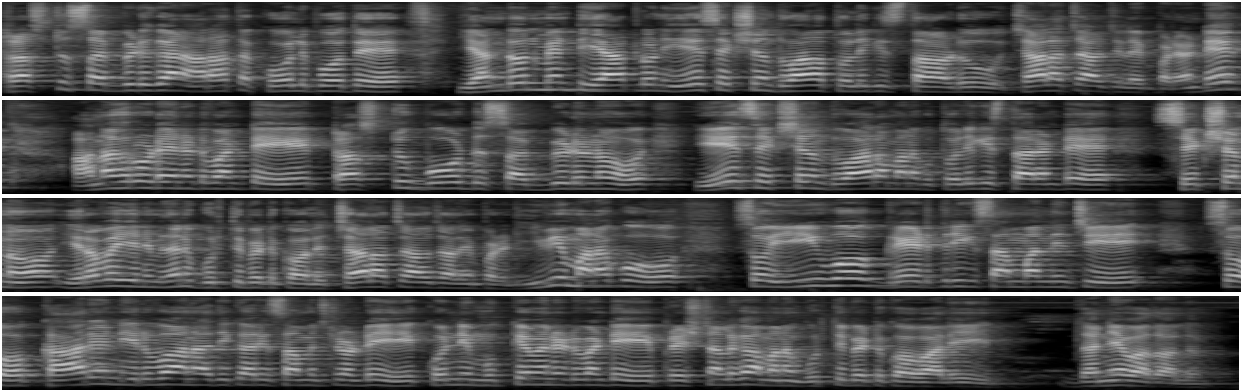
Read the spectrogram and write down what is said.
ట్రస్ట్ సభ్యుడిగా అర్హత కోల్పోతే ఎండోన్మెంట్ యాక్ట్లోని ఏ సెక్షన్ ద్వారా తొలగిస్తాడు? చాలా చాలా చాలా అంటే అనర్హుడైనటువంటి ట్రస్ట్ బోర్డు సభ్యుడును ఏ సెక్షన్ ద్వారా మనకు తొలగిస్తారంటే సెక్షన్ ఇరవై ఎనిమిది అని గుర్తుపెట్టుకోవాలి. చాలా చాలా చాలా ఇంపార్టెంట్. ఇవి మనకు సో ఈఓ గ్రేడ్ త్రీకి సంబంధించి సో కార్యనిర్వహణ అధికారికి సంబంధించినటువంటి కొన్ని ముఖ్యమైనటువంటి ప్రశ్నలుగా మనం గుర్తుపెట్టుకోవాలి. ధన్యవాదాలు.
